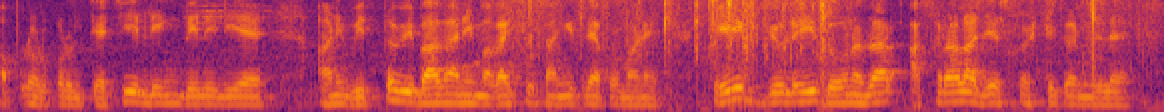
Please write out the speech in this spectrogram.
अपलोड करून त्याची लिंक दिलेली आहे. आणि वित्त विभागाने मगाशी सांगितल्याप्रमाणे एक जुलै दोन हजार अकराला जे स्पष्टीकरण दिलं आहे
